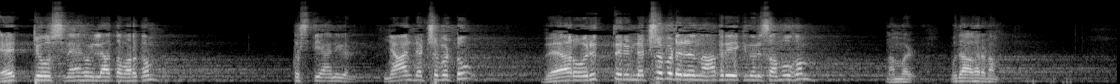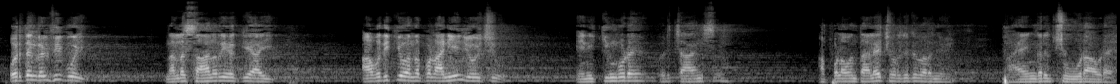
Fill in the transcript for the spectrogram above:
ഏറ്റവും സ്നേഹമില്ലാത്ത വർഗം ക്രിസ്ത്യാനികൾ. ഞാൻ രക്ഷപ്പെട്ടു. വേറെ ഒരുത്തരും രക്ഷപ്പെടരുതെന്ന് ആഗ്രഹിക്കുന്ന ഒരു സമൂഹം നമ്മൾ. ഉദാഹരണം ഒരുത്തൻ ഗൾഫിൽ പോയി. നല്ല സാലറി ഒക്കെ ആയി. അവധിക്ക് വന്നപ്പോൾ അനിയൻ ചോദിച്ചു എനിക്കും കൂടെ ഒരു ചാൻസ്. അപ്പോൾ അവൻ തലേ ചൊറിഞ്ഞിട്ട് പറഞ്ഞു ഭയങ്കര ചൂടാ അവിടെ.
